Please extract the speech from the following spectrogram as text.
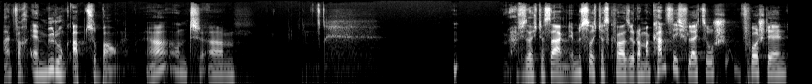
einfach Ermüdung abzubauen. Ja? Und ähm, wie soll ich das sagen? Ihr müsst euch das quasi, oder man kann es sich vielleicht so vorstellen,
